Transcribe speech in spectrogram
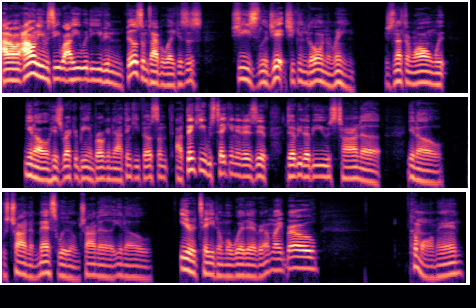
I don't I don't even see why he would even feel some type of way because this she's legit. She can go in the ring. There's nothing wrong with you know his record being broken. And I think he felt some. I think he was taking it as if WWE was trying to, you know, was trying to mess with him, trying to you know irritate him or whatever. I'm like, bro, come on, man.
